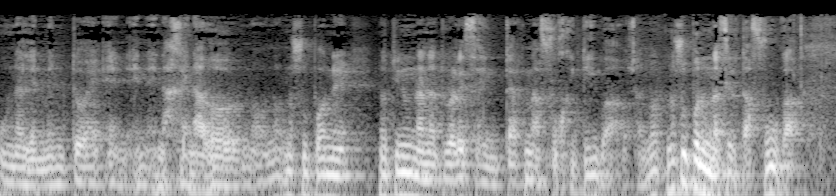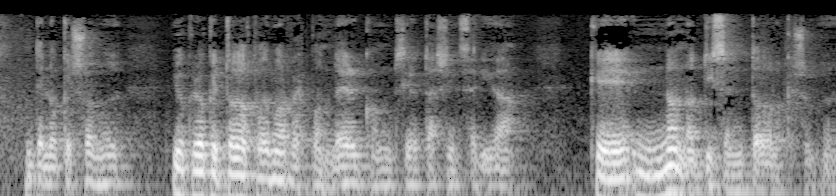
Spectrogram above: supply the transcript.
un elemento en, en, enajenador, ¿no? No, supone, no tiene una naturaleza interna fugitiva, o sea, no supone una cierta fuga de lo que somos, yo creo que todos podemos responder con cierta sinceridad que no nos dicen todo lo que somos,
